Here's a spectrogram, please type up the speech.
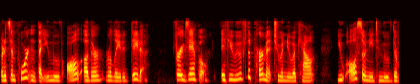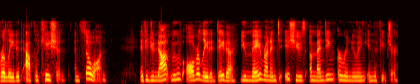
but it's important that you move all other related data. For example, if you moved the permit to a new account, you also need to move the related application, and so on. If you do not move all related data, you may run into issues amending or renewing in the future.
